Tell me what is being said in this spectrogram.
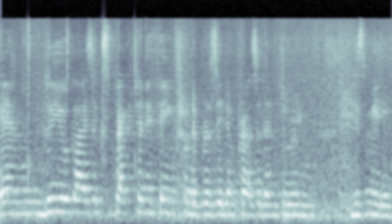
And do you guys expect anything from the Brazilian president during his meeting?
